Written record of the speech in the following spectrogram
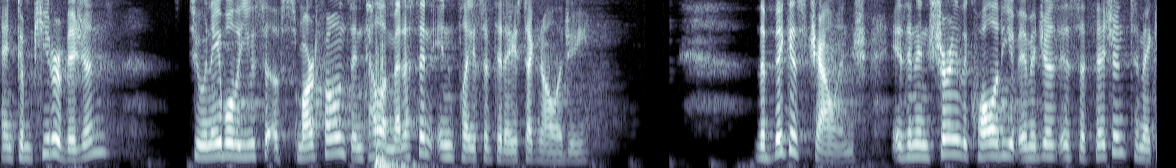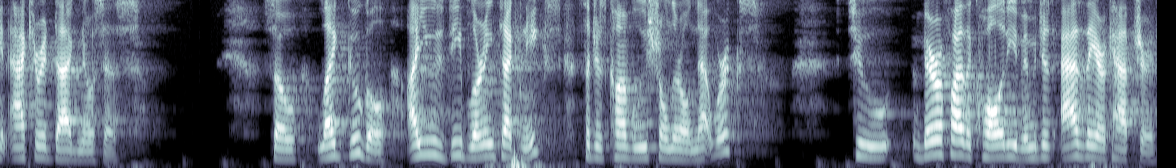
and computer vision to enable the use of smartphones and telemedicine in place of today's technology. The biggest challenge is in ensuring the quality of images is sufficient to make an accurate diagnosis. So, like Google, I use deep learning techniques, such as convolutional neural networks, to verify the quality of images as they are captured.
